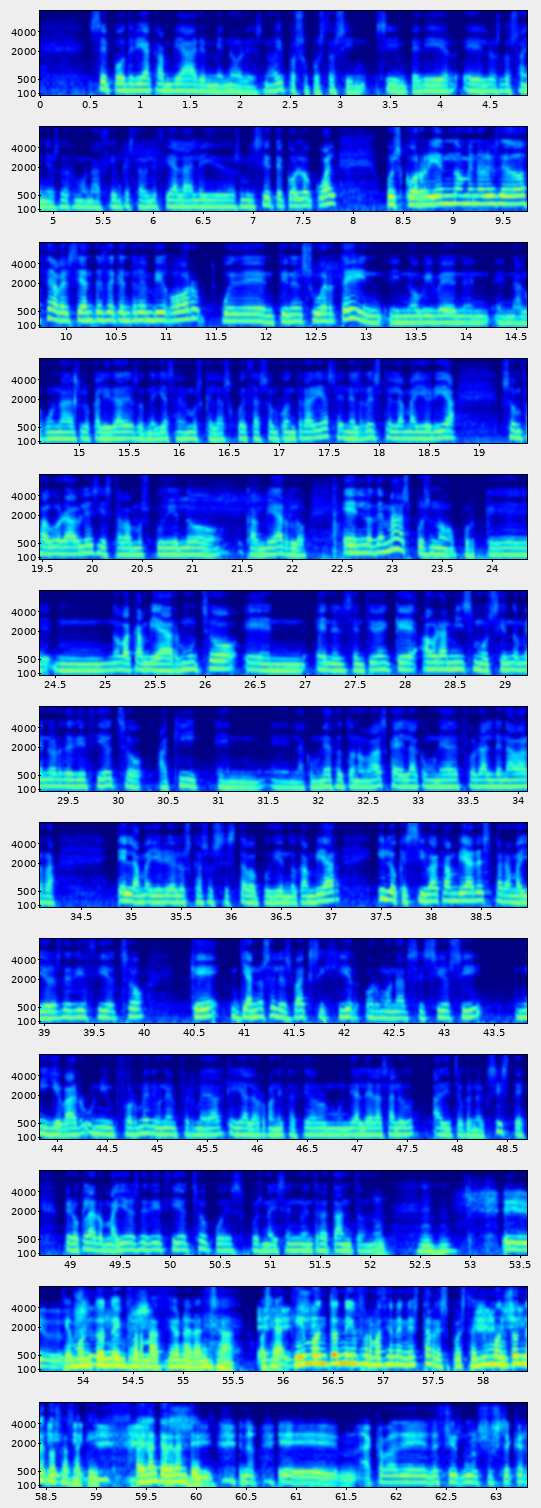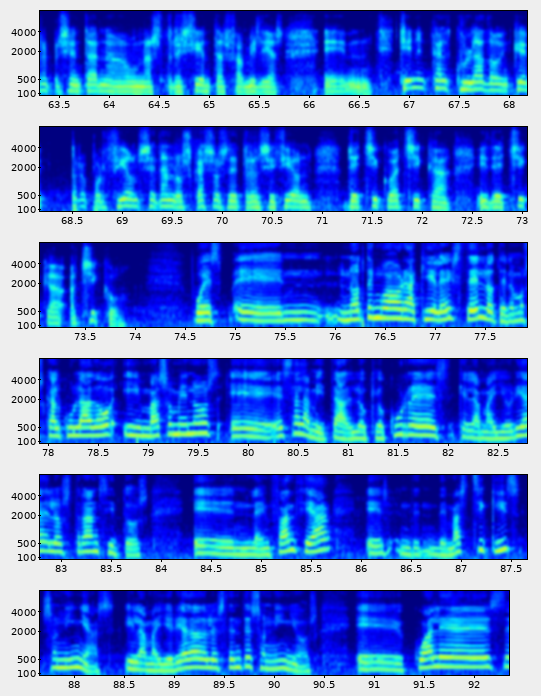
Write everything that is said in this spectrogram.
se podría cambiar en menores, ¿no? Y por supuesto sin, sin impedir eh, los dos años de hormonación que establecía la ley de 2007, con lo cual, pues corriendo menores de 12 a ver si antes de que entre en vigor pueden, tienen suerte y, no viven en, en, algunas localidades donde ya sabemos que las juezas son contrarias, en el resto, en la mayoría, son favorables y estábamos pudiendo cambiarlo. En lo demás, pues no, porque mm, no va a cambiar mucho en, el sentido en que ahora mismo, siendo menor de 18, aquí en, en la comunidad autónoma vasca y en la comunidad foral de Navarra, en la mayoría de los casos se estaba pudiendo cambiar y lo que sí va a cambiar es para mayores de 18 que ya no se les va a exigir hormonarse sí o sí ni llevar un informe de una enfermedad que ya la Organización Mundial de la Salud ha dicho que no existe. Pero claro, mayores de 18, pues, pues Naisen no entra tanto, ¿no? Eh, qué montón de información, Arancha. O sea, que hay un montón de información en esta respuesta. Hay un montón de cosas aquí. Adelante, adelante. Eh, acaba de decirnos usted que representan a unas 300 familias. Eh, ¿Tienen calculado en qué proporción se dan los casos de transición de chico a chica y de chica a chico? Pues eh, no tengo ahora aquí el Excel, lo tenemos calculado y más o menos eh, es a la mitad. Lo que ocurre es que la mayoría de los tránsitos en la infancia de, más chiquis son niñas y la mayoría de adolescentes son niños. Eh, ¿Cuál es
